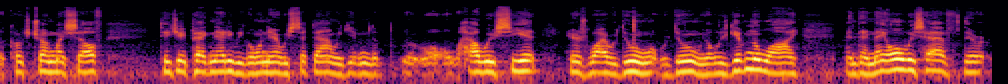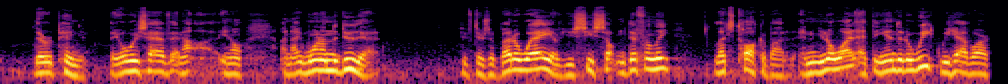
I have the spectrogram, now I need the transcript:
uh, Coach Chung, myself, TJ Paganetti, we go in there, we sit down, we give them the, uh, how we see it. Here's why we're doing what we're doing. We always give them the why. And then they always have their, their opinion. They always have, and you know, and I want them to do that. If there's a better way, or you see something differently, let's talk about it. And you know what? At the end of the week, we have our,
